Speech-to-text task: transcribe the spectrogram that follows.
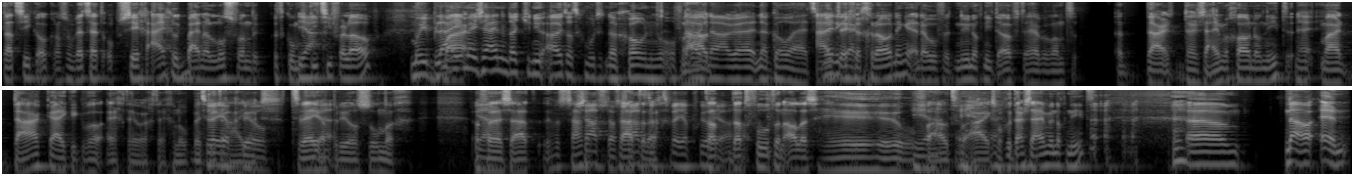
dat zie ik ook als een wedstrijd op zich. Eigenlijk bijna los van de, het competitieverloop. Moet je blij Maar- mee zijn dat je nu uit had gemoeten naar Groningen of Nou, uit naar, eh, naar Go Ahead? Uit tegen echt. Groningen. En daar hoeven we het nu nog niet over te hebben. Want daar, daar zijn we gewoon nog niet. Nee. Maar daar kijk ik wel echt heel erg tegenop. Met 2 dit april. Ajax. 2 Ja. april, zondag. Of Ja. eh, zaad, wat is zaterdag? Zaterdag, zaterdag 2 april, Dat, ja. dat voelt dan alles heel fout voor Ajax. Maar goed, daar zijn we nog niet. Ehm, nou, en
